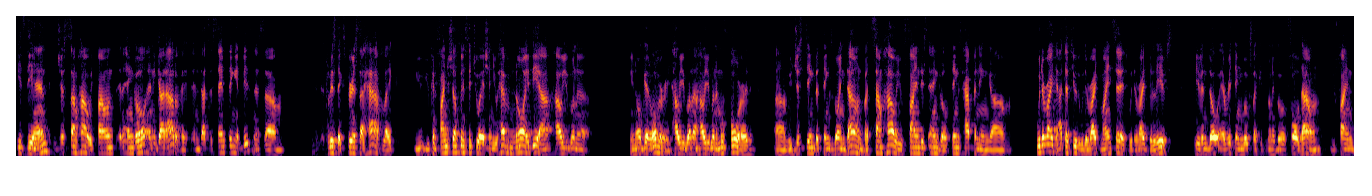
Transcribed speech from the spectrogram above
it's the end. He just somehow he found an angle and he got out of it. And that's the same thing in business. Um, at least the experience I have, like you, you can find yourself in a situation you have no idea how you're gonna, you know, get over it. How you're gonna how you're gonna move forward. Um, you just think that things going down, but somehow you find this angle, things happening um, with the right attitude, with the right mindset, with the right beliefs even though everything looks like it's going to go fall down you find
